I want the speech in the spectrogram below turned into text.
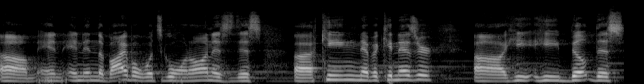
Um, and, and in the Bible, what's going on is this uh, King Nebuchadnezzar, uh, he, he built this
